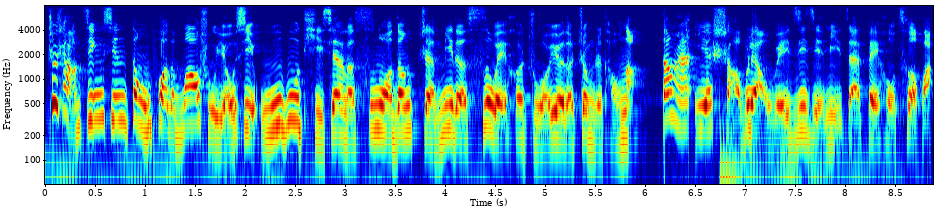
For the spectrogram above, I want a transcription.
这场惊心动魄的猫鼠游戏，无不体现了斯诺登缜密的思维和卓越的政治头脑。当然也少不了维基解密在背后策划。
